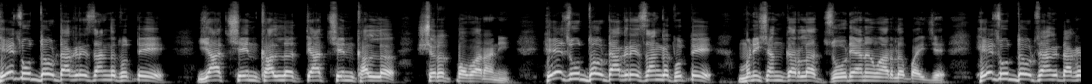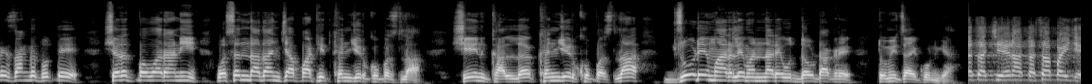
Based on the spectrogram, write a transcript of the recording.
हेच उद्धव ठाकरे सांगत होते यात शेण खाल्लं त्यात शेण खाल्लं शरद पवारांनी. हेच उद्धव ठाकरे सांगत होते मणिशंकरला जोड्यानं मारलं पाहिजे. हेच उद्धव ठाकरे सांगत होते शरद पवारांनी वसंतदादांच्या पाठीत खंजीर खुपसला. शेण खाल्लं खंजीर खुपसला जोडे मारले म्हणणारे उद्धव ठाकरे तुम्हीच ऐकून घ्या. त्याचा चेहरा कसा पाहिजे?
